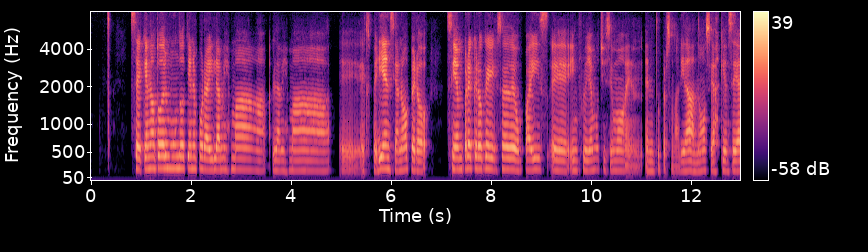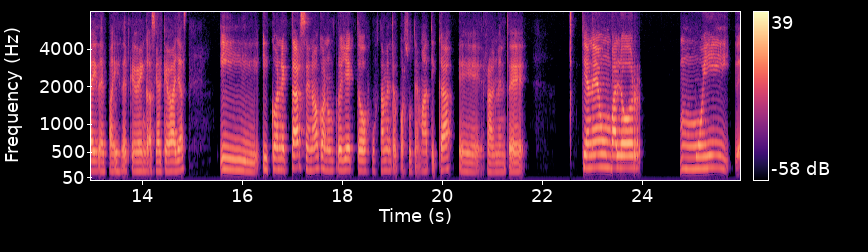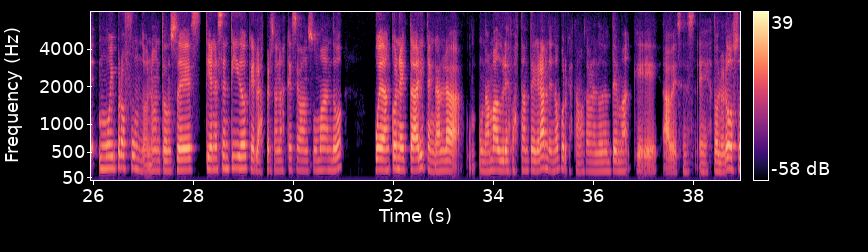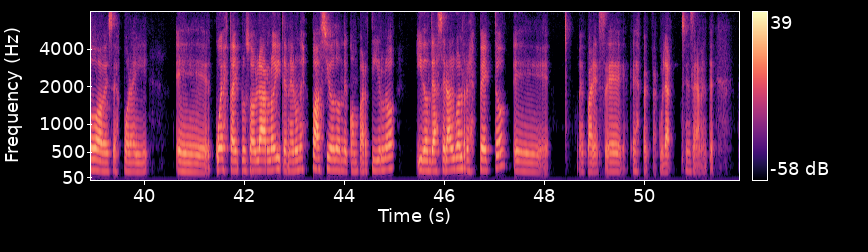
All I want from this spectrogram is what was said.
sé que no todo el mundo tiene por ahí la misma, la misma eh, experiencia, ¿no? Pero siempre creo que irse de un país eh, influye muchísimo en, en, tu personalidad, ¿no? Seas quien sea y del país del que vengas y al que vayas. Y, y conectarse, ¿no? Con un proyecto justamente por su temática, realmente tiene un valor muy, eh, muy profundo, ¿no? Entonces tiene sentido que las personas que se van sumando puedan conectar y tengan la, una madurez bastante grande, ¿no? Porque estamos hablando de un tema que a veces es doloroso, a veces por ahí eh, cuesta incluso hablarlo y tener un espacio donde compartirlo y donde hacer algo al respecto eh, me parece espectacular, sinceramente.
